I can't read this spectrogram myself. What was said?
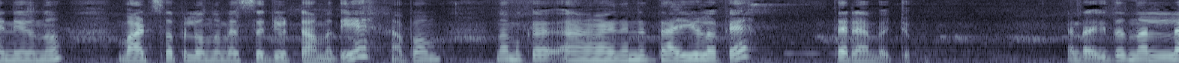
എന്നെ ഒന്ന് വാട്സപ്പിലൊന്ന് മെസ്സേജ് ഇട്ടാൽ മതിയേ അപ്പം നമുക്ക് ഇതിന്റെ തൈകളൊക്കെ തരാൻ പറ്റും. കണ്ടോ? ഇത് നല്ല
